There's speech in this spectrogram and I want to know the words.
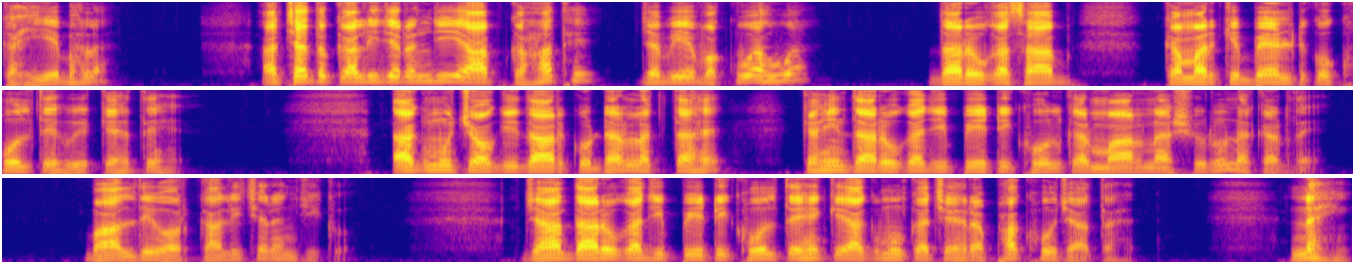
कहिए भला? अच्छा तो कालीचरण जी, आप कहाँ थे जब ये वकुआ हुआ? दारोगा साहब कमर के बेल्ट को खोलते हुए कहते हैं, अगमू चौकीदार को डर लगता है, कहीं दारोगा जी पेटी खोलकर मारना शुरू न कर दें। बालदेव और कालीचरण जी को। जहाँ दारोगा जी पेटी खोलते हैं कि अगमू का चेहरा फक हो जाता है। नहीं,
